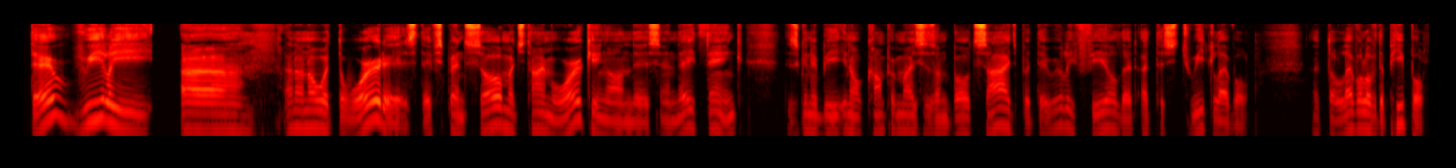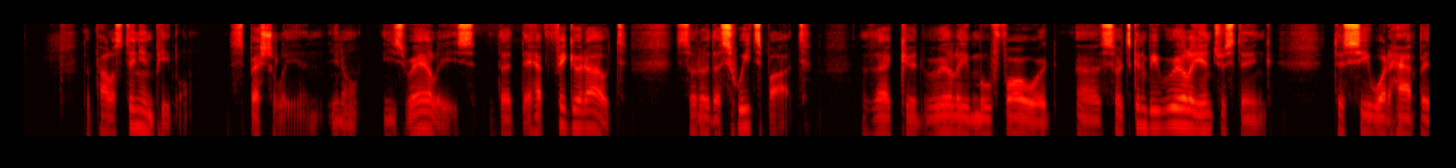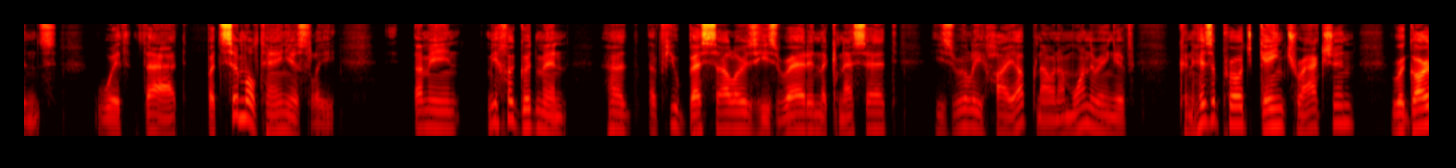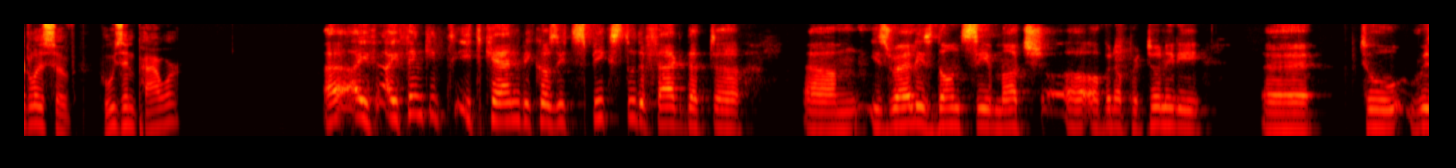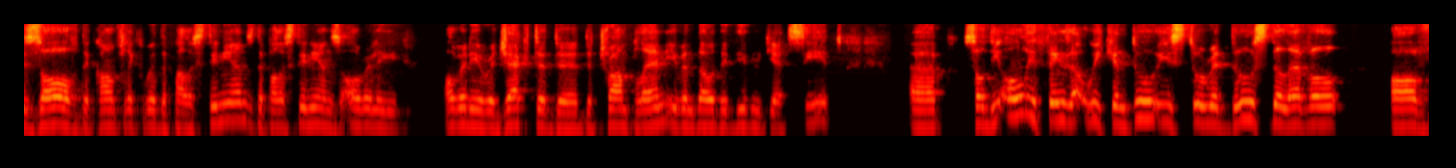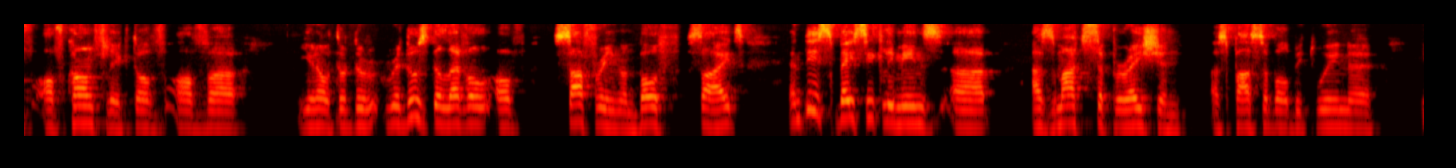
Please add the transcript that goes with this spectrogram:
they're really uh, I don't know what the word is. They've spent so much time working on this, and they think there's going to be, you know, compromises on both sides. But they really feel that at the street level, at the level of the people, the Palestinian people, especially, and you know, Israelis, that they have figured out sort of the sweet spot that could really move forward. Uh, so it's going to be really interesting to see what happens with that. But simultaneously, I mean, Micha Goodman had a few bestsellers. He's read in the Knesset. He's really high up now, and I'm wondering if can his approach gain traction regardless of who's in power. Uh, I, I think it, it can because it speaks to the fact that uh, um, Israelis don't see much uh, of an opportunity uh, to resolve the conflict with the Palestinians. The Palestinians already already rejected the, the Trump plan, even though they didn't yet see it. Uh, so the only thing that we can do is to reduce the level of of conflict, of of uh, you know, to, to reduce the level of suffering on both sides, and this basically means uh, as much separation as possible between uh,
